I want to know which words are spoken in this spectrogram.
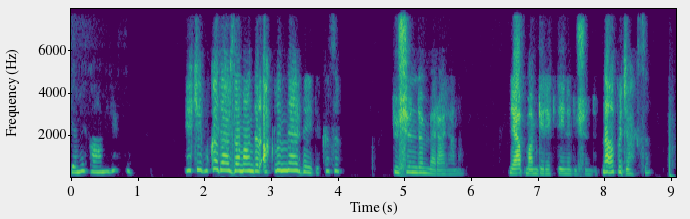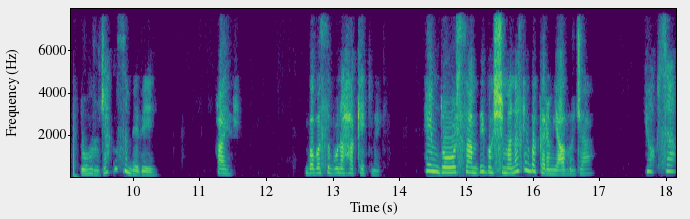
Demek hamilesin. Peki bu kadar zamandır aklın neredeydi kızım? Düşündüm Meral Hanım. Ne yapmam gerektiğini düşündüm. Ne yapacaksın? Doğuracak mısın bebeği? Hayır. Babası bunu hak etmedi. Hem doğursam bir başıma nasıl bakarım yavrucağa? Yoksa,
